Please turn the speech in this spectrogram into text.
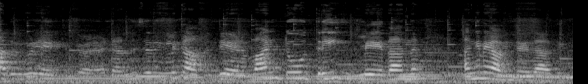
അതും കൂടി ആയിരിക്കും വരാം. കേട്ടോ. എന്ന് വെച്ചാൽ നിങ്ങൾ കമന്റ് ചെയ്യണം. വൺ ടു ത്രീ ഇതിൽ ഏതാന്ന്? അങ്ങനെ കമന്റ് ചെയ്താൽ മതി.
